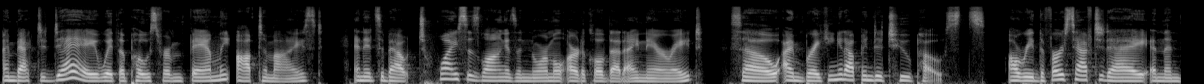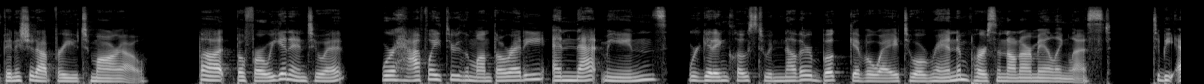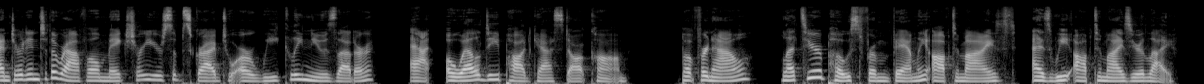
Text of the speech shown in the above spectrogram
I'm back today with a post from Family Optimized, and it's about twice as long as a normal article that I narrate. So I'm breaking it up into two posts. I'll read the first half today and then finish it up for you tomorrow. But before we get into it, we're halfway through the month already, and that means we're getting close to another book giveaway to a random person on our mailing list. To be entered into the raffle, make sure you're subscribed to our weekly newsletter at oldpodcast.com. But for now, let's hear a post from Family Optimized as we optimize your life.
